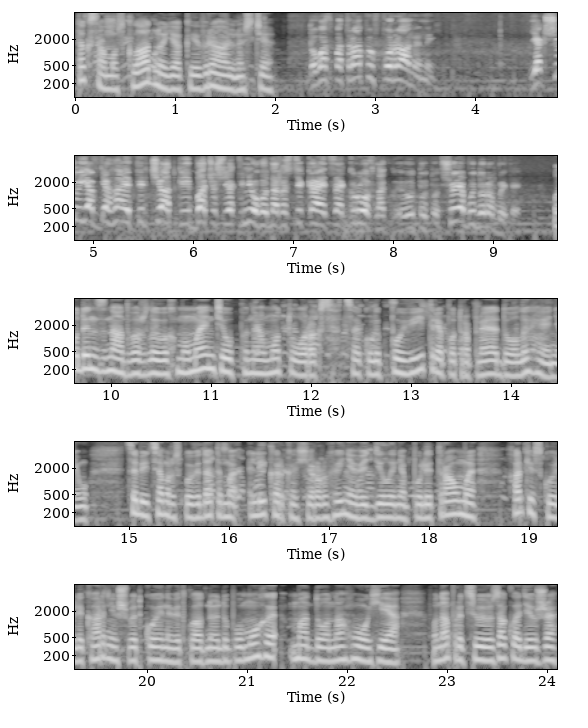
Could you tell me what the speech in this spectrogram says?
так само складно, як і в реальності. До вас потрапив поранений. Якщо я вдягаю перчатки і бачу, як в нього розтікається кров на отут, от, що я буду робити? Один з надважливих моментів пневмоторакс це коли повітря потрапляє до легенів. Це бійцям розповідатиме лікарка-хірургиня відділення політравми Харківської лікарні швидкої невідкладної допомоги Мадона Гогія. Вона працює у закладі вже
